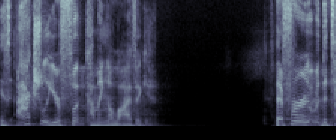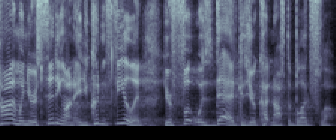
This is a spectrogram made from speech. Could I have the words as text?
is actually your foot coming alive again. That for the time when you were sitting on it and you couldn't feel it, your foot was dead because you're cutting off the blood flow.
